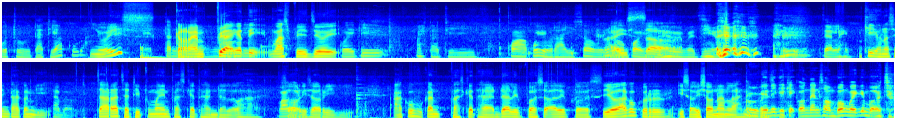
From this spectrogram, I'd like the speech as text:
kudu tadi aku lah. Edan, keren banget iki- Mas Bejo. kowe iki meh tadi kok aku ya ora iso kowe Ra iki apa iso. ya bajingan celeng Ki ono sing takon ki. Cara jadi pemain basket handal. Wah, Wangun. sorry sorry. Aku bukan basket handal ya bos soalnya bos. Yo aku gur iso-isonan lah nek. Gue ini kayak konten sombong ini mbak ojo.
